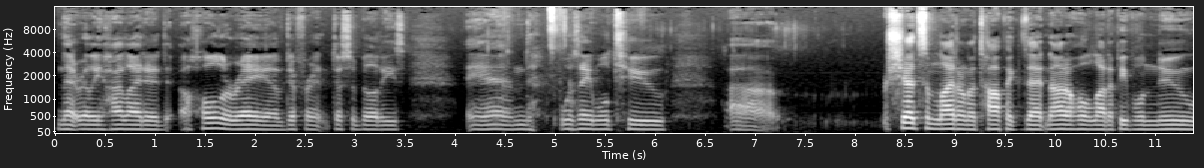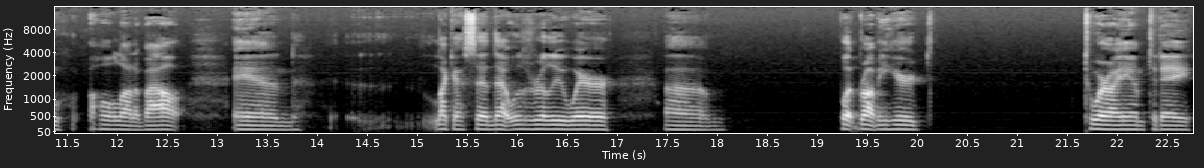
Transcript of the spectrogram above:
and that really highlighted a whole array of different disabilities and was able to uh, shed some light on a topic that not a whole lot of people knew a whole lot about. And like I said, that was really where um, what brought me here to where I am today.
